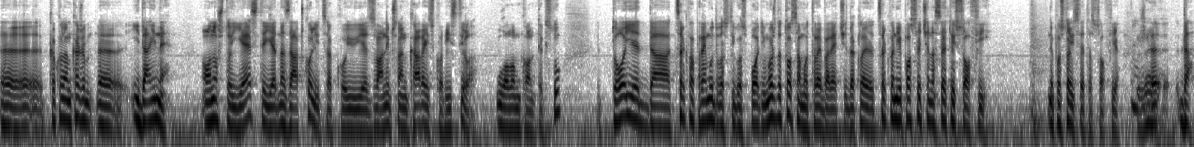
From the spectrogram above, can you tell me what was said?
E, kako da vam kažem, e, i da i ne. Ono što jeste jedna začkoljica koju je zvanična Ankara iskoristila u ovom kontekstu, to je da crkva premudrosti gospodnje, možda to samo treba reći, dakle, crkva nije posvećena Svetoj Sofiji. Ne postoji Sveta Sofija. Žena. E, da.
